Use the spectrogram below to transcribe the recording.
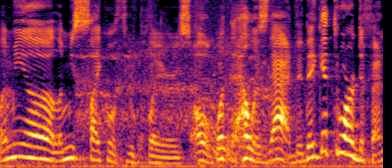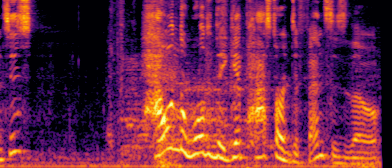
Let me uh let me cycle through players. Oh, what the hell is that? Did they get through our defenses? How in the world did they get past our defenses though?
